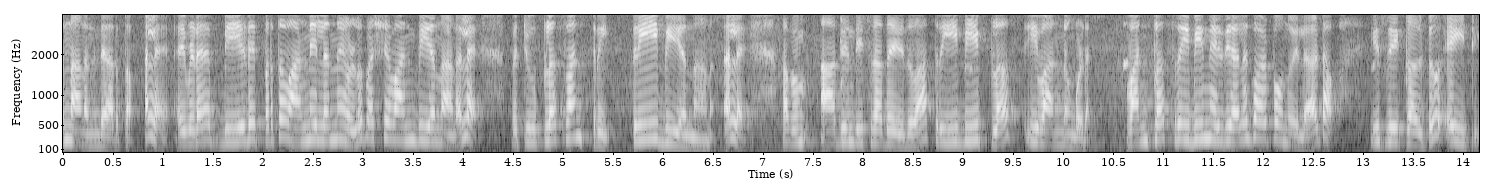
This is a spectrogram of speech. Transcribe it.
എന്നാണ് അതിന്റെ അർത്ഥം അല്ലേ? ഇവിടെ ബിയുടെ ഇപ്പുറത്ത് വൺ ഇല്ലെന്നേ ഉള്ളൂ പക്ഷേ വൺ ബി എന്നാണ് അല്ലേ? അപ്പോൾ two plus one three three B എന്നാണ് അല്ലേ? അപ്പം ആദ്യം ടീച്ചർ അത് എഴുതുക ത്രീ ബി പ്ലസ് ഈ വണ്ണും കൂടെ. വൺ പ്ലസ് ത്രീ ബി എന്ന് എഴുതിയാലും കുഴപ്പമൊന്നുമില്ല കേട്ടോ. ഈസ് ഈക്വൽ ടു എയ്റ്റി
